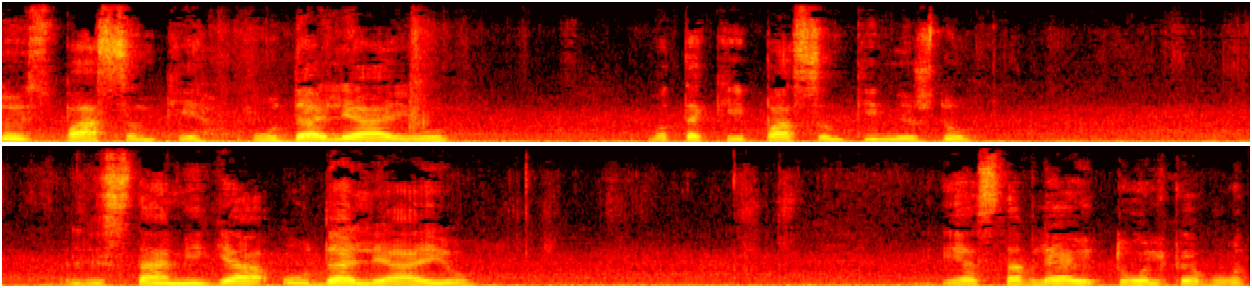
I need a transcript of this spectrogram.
то есть пасынки удаляю. Вот такие пасынки между листами я удаляю. И оставляю только вот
